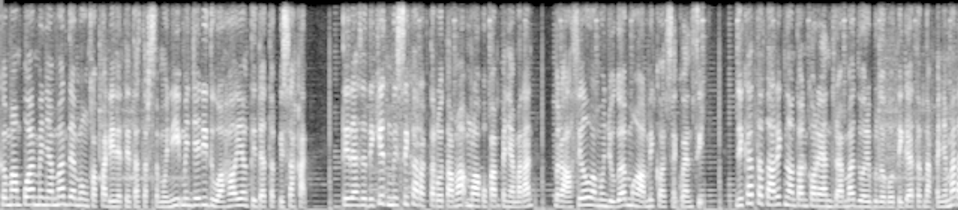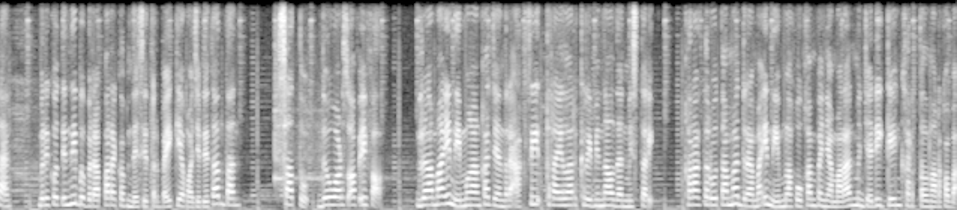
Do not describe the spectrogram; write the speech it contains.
Kemampuan menyamar dan mengungkapkan identitas tersembunyi menjadi dua hal yang tidak terpisahkan. Tidak sedikit misi karakter utama melakukan penyamaran berhasil namun juga mengalami konsekuensi. Jika tertarik nonton Korean drama 2023 tentang penyamaran, berikut ini beberapa rekomendasi terbaik yang wajib ditonton. 1. The Wars of Evil Drama ini mengangkat genre aksi, trailer kriminal, dan misteri. Karakter utama drama ini melakukan penyamaran menjadi geng kartel narkoba.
